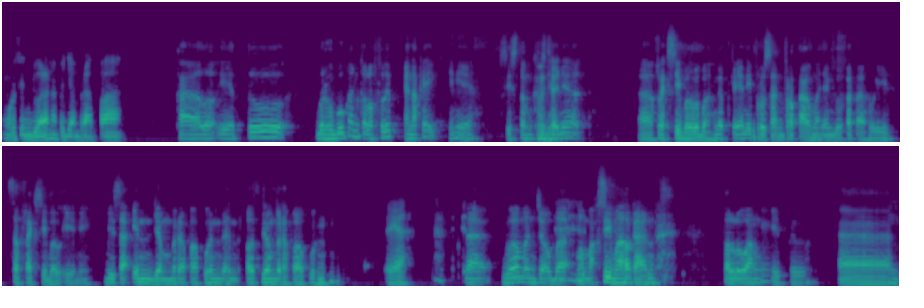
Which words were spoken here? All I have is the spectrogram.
ngurusin jualan sampai jam berapa? Kalau itu berhubungan kalau flip enaknya ini ya sistem kerjanya uh, fleksibel banget. Kayak ini perusahaan pertama yang gue ketahui sefleksibel ini. Bisa in jam berapapun dan out jam berapapun. Iya. Nah, gue mencoba memaksimalkan peluang itu. Uh, hmm.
